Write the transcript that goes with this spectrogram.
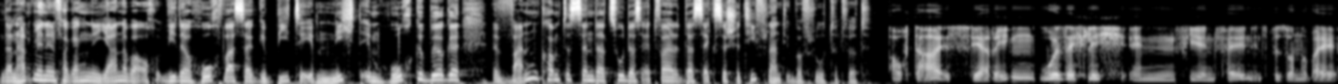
Dann hatten wir in den vergangenen Jahren aber auch wieder Hochwassergebiete eben nicht im Hochgebirge. Wann kommt es denn dazu, dass etwa das sächsische Tiefland überflutet wird? Auch da ist der Regen ursächlich in vielen Fällen, insbesondere bei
